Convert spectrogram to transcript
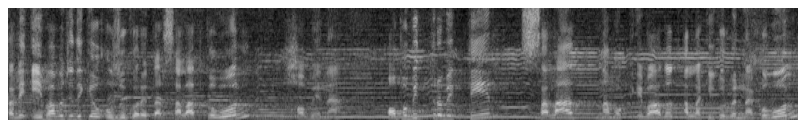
তাহলে এইভাবে যদি কেউ অজু করে, তার সালাদ কবুল হবে না। অপবিত্র ব্যক্তির সালাদ নামক এবাদত আল্লাহ কি করবেন না? কবুল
